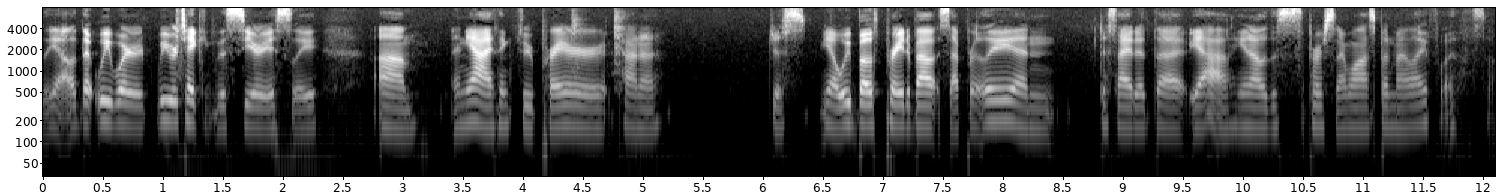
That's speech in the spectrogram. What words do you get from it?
You know, that we were we were taking this seriously, um, and yeah, I think through prayer, kind of just you know we both prayed about it separately and decided that yeah, you know, this is the person I want to spend my life with. So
